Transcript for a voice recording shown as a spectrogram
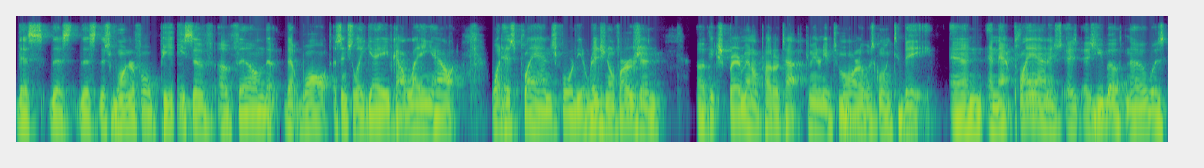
this this this this wonderful piece of of film that that Walt essentially gave, kind of laying out what his plans for the original version of the experimental prototype community of tomorrow was going to be and and that plan as, as, as you both know was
